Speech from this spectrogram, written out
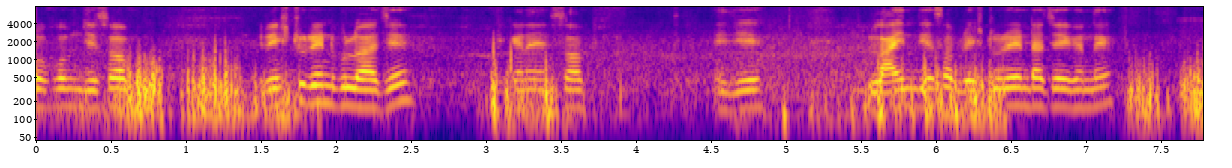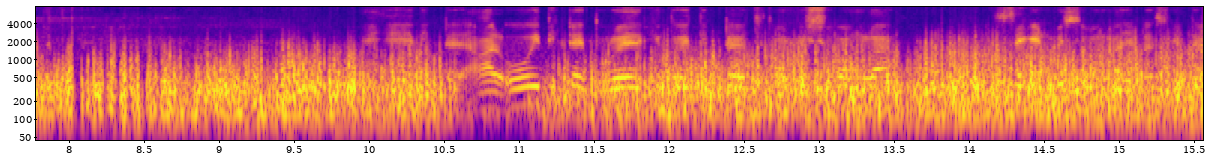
রকম যেসব রেস্টুরেন্টগুলো আছে, এখানে সব এই যে লাইন দিয়ে সব রেস্টুরেন্ট আছে এখানে। এই যে এই দিকটায়, আর ওই দিকটায় দূরে কিন্তু ওই দিকটা হচ্ছে তোমার বিশ্ব বাংলা সেকেন্ড বিশ্ব বাংলা যেটা সেটা।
